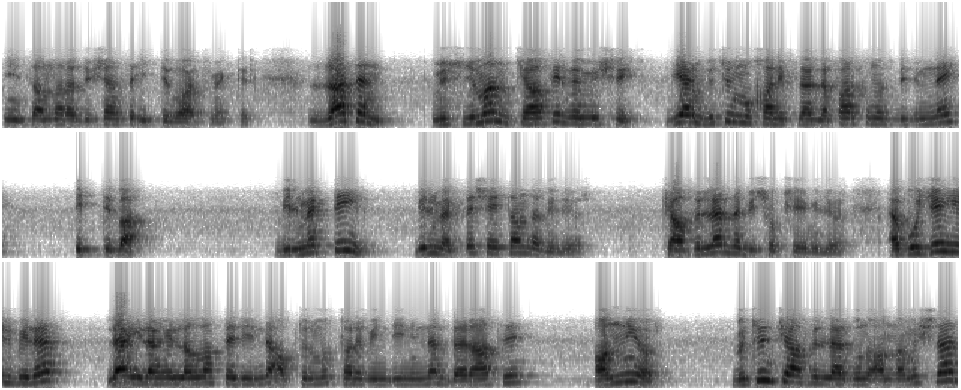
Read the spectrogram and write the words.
İnsanlara düşense ittiba etmektir. Zaten Müslüman, kafir ve müşrik, diğer bütün muhaliflerle farkımız bizim ne? İttiba. Bilmek değil. Bilmek de şeytan da biliyor. Kafirler de birçok şey biliyor. Ebu Cehil bile La ilahe illallah dediğinde Abdülmuttalib'in dininden beraati anlıyor. Bütün kafirler bunu anlamışlar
